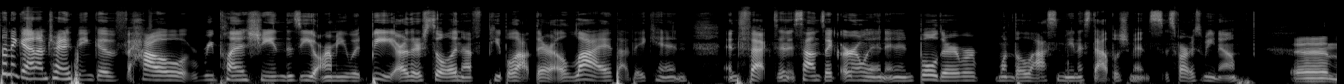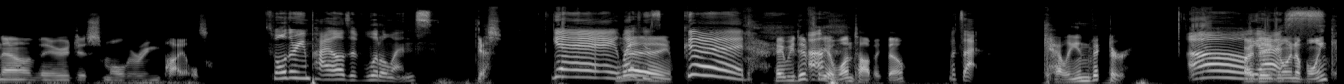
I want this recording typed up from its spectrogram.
then again i'm trying to think of how replenishing the z army would be are there still enough people out there alive that they can infect and it sounds like irwin and in boulder were one of the last main establishments as far as we know And now they're just smoldering piles. smoldering piles of little ones Yes. yay, life is Yay. good Hey, we did Uh, forget one topic though. what's that Kelly and Victor. Oh Are yes. they going to Boink?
